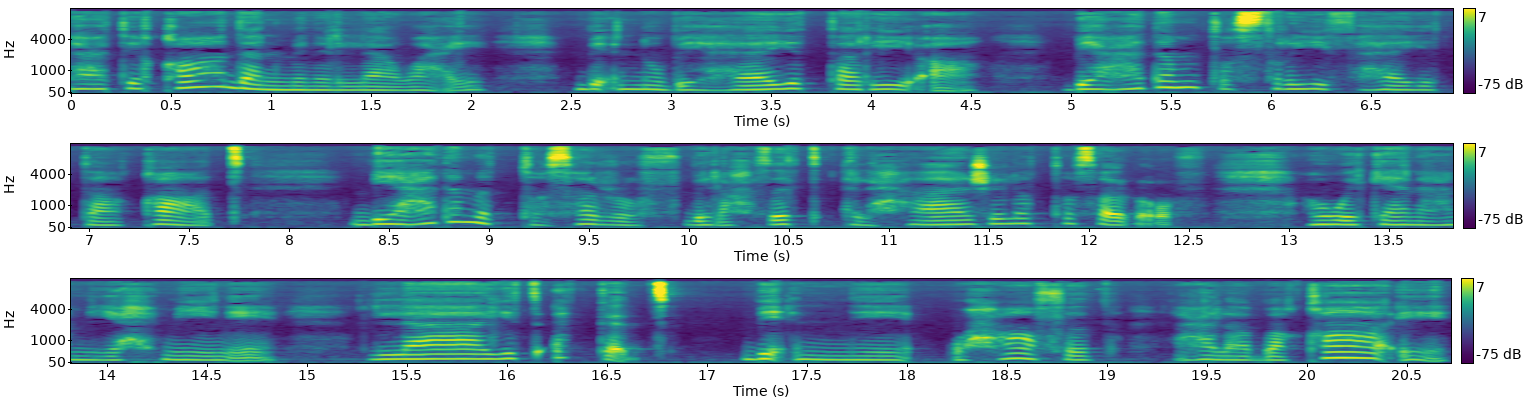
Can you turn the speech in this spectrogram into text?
اعتقادا من اللاوعي بأنه بهاي الطريقة بعدم تصريف هاي الطاقات بعدم التصرف بلحظة الحاجة للتصرف. هو كان عم يحميني. لا يتأكد بأني أحافظ على بقائي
